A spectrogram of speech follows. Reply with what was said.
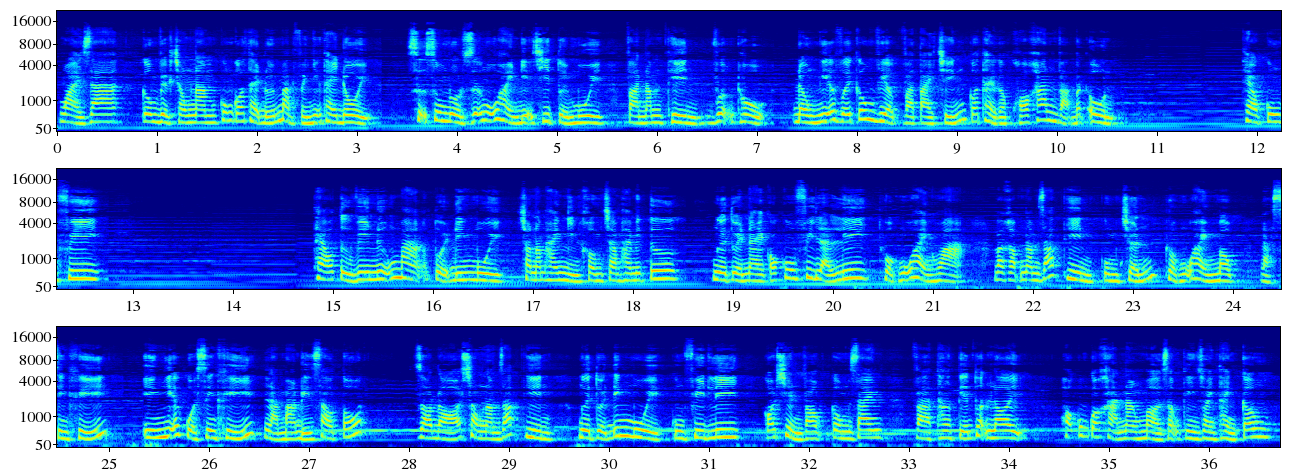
Ngoài ra, công việc trong năm cũng có thể đối mặt với những thay đổi. Sự xung đột giữa ngũ hành địa chi tuổi mùi và năm thìn, vượng thổ đồng nghĩa với công việc và tài chính có thể gặp khó khăn và bất ổn. Theo cung phi, theo tử vi nữ mạng tuổi đinh mùi cho năm 2024, người tuổi này có cung phi là ly thuộc ngũ hành hỏa và gặp năm giáp thìn cùng chấn thuộc ngũ hành mộc là sinh khí. Ý nghĩa của sinh khí là mang đến sao tốt. Do đó trong năm giáp thìn, người tuổi đinh mùi cùng phi ly có triển vọng công danh và thăng tiến thuận lợi. Họ cũng có khả năng mở rộng kinh doanh thành công.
